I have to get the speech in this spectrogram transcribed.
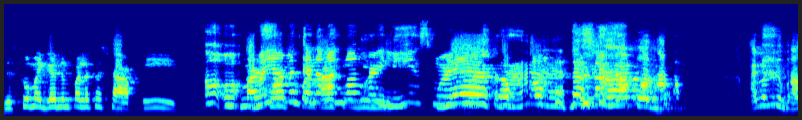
Diyos ko, may ganun pala sa Shopee. Oo, Smartwatch mayaman ka naman, Ma'am. Arlene. Yes, Smartwatch of course. Kasi kahapon, alam niyo ba,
